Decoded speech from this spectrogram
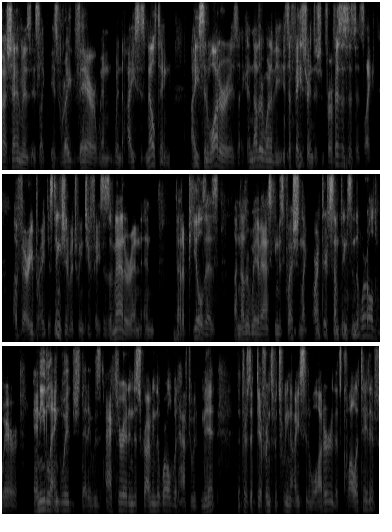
Hashem is, is like is right there when when ice is melting. Ice and water is like another one of the. It's a phase transition for a physicist. It's like a very bright distinction between two phases of matter, and and that appeals as another way of asking this question. Like, aren't there some things in the world where any language that it was accurate in describing the world would have to admit that there's a difference between ice and water that's qualitative?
